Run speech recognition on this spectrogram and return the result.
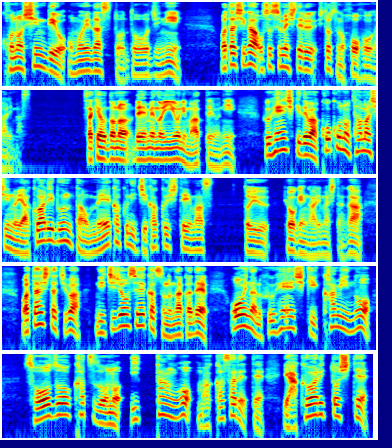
この心理を思い出すと同時に私がお勧めしている一つの方法があります。先ほどの例名の引用にもあったように普遍式では個々の魂の役割分担を明確に自覚していますという表現がありましたが私たちは日常生活の中で大いなる普遍式神の創造活動の一端を任されて役割として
